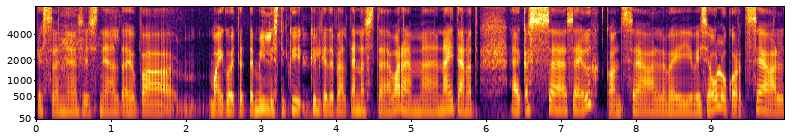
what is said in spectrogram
kes on ju siis nii-öelda juba, ma ei kujuta ette, milliste külgede pealt ennast varem näidanud. kas see õhkkond seal või, või see olukord seal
